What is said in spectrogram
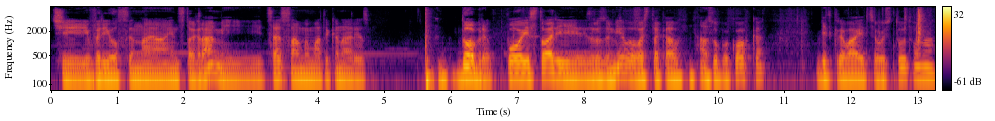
чи в Reels на інстаграмі, і це саме мати Канаріас. Добре, по історії зрозуміло, ось така в нас упаковка. Відкривається ось тут вона.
